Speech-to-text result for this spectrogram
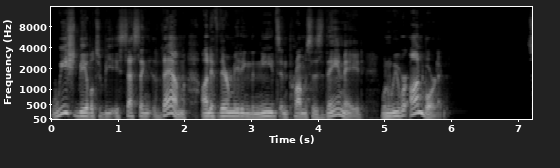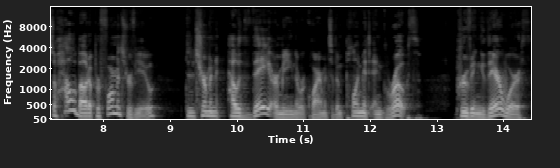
We should be able to be assessing them on if they're meeting the needs and promises they made when we were onboarding. So, how about a performance review to determine how they are meeting the requirements of employment and growth, proving their worth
